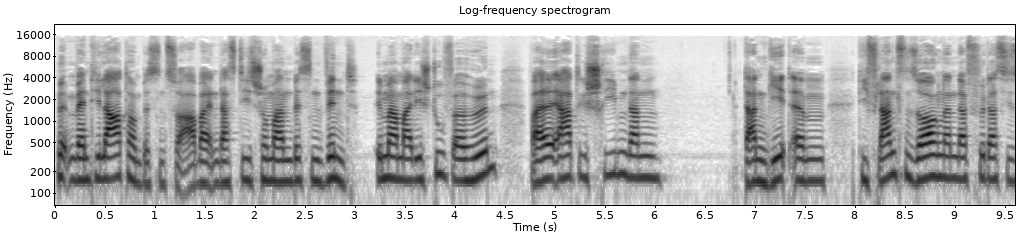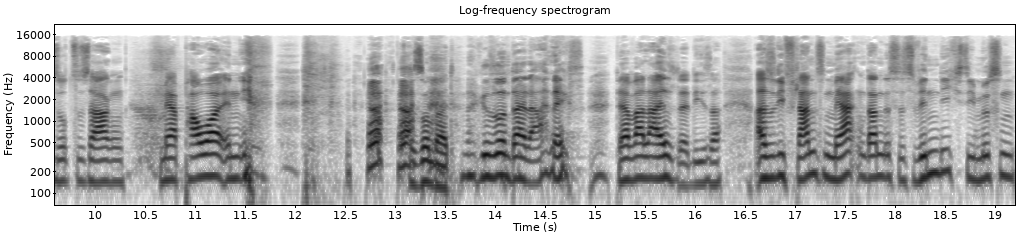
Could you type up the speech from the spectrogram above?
mit dem Ventilator ein bisschen zu arbeiten, dass die schon mal ein bisschen Wind immer mal die Stufe erhöhen, weil er hat geschrieben, dann dann geht ähm, die Pflanzen sorgen dann dafür, dass sie sozusagen mehr Power in Gesundheit. Gesundheit, Alex. Der war leise, der dieser. Also die Pflanzen merken dann, es ist windig. Sie müssen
